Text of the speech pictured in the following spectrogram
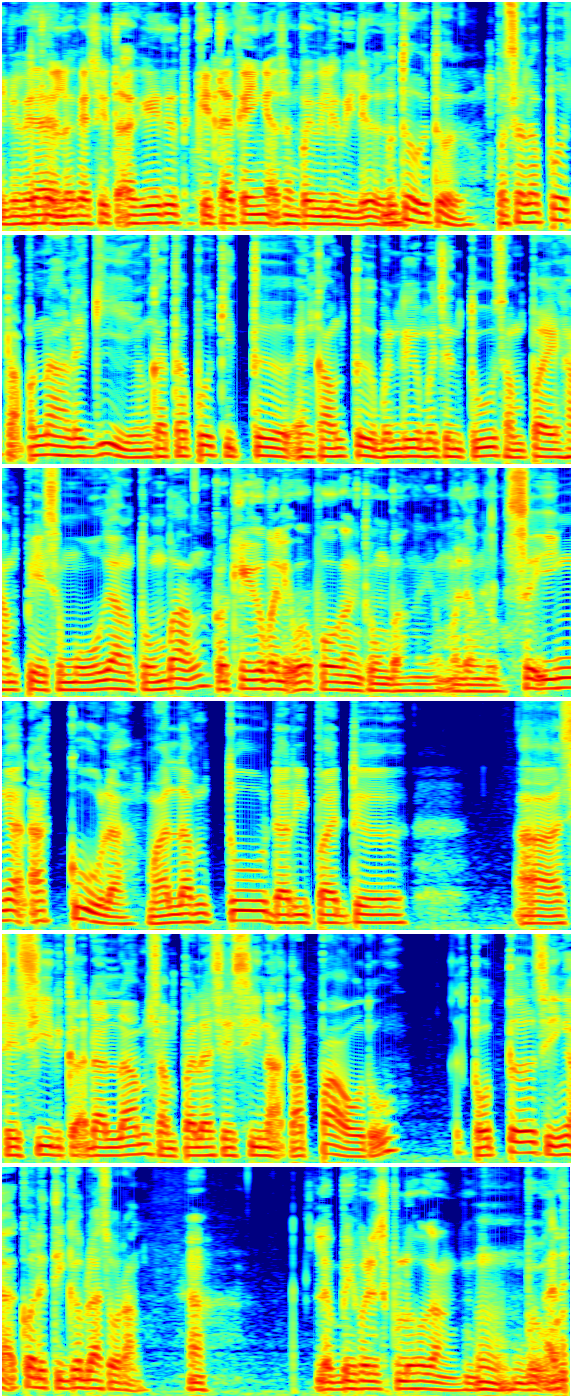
Itu kata lah kasih akhir tu kita akan ingat sampai bila-bila. Betul betul. Pasal apa tak pernah lagi yang kata apa kita encounter benda macam tu sampai hampir semua orang tumbang. Kau kira balik berapa orang tumbang malam tu? Seingat aku lah malam tu daripada uh, sesi dekat dalam sampailah sesi nak tapau tu total seingat aku ada 13 orang. Ha. Lebih pada 10 orang. Hmm. Ada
